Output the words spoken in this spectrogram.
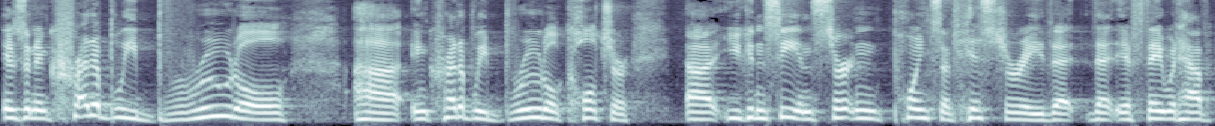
it was an incredibly brutal, uh, incredibly brutal culture. Uh, you can see in certain points of history that, that if they would have,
